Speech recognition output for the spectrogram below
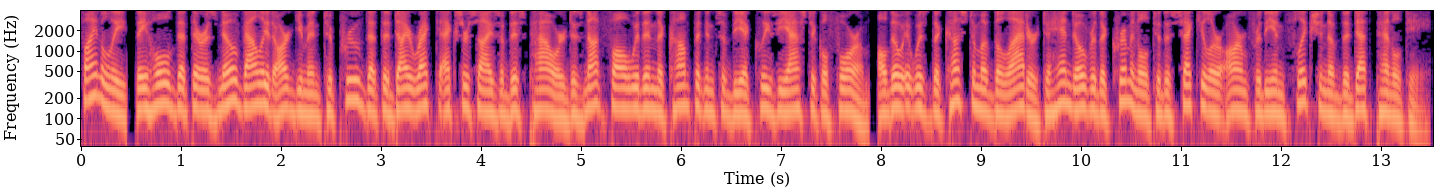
Finally, they hold that there is no valid argument to prove that the direct exercise of this power does not fall within the competence of the ecclesiastical forum, although it was the custom of the latter to hand over the criminal to the secular arm for the infliction of the death penalty.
